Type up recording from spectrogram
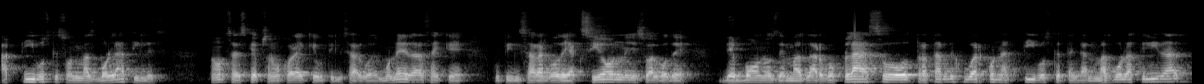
activos que son más volátiles, ¿no? Sabes que pues a lo mejor hay que utilizar algo de monedas, hay que utilizar algo de acciones o algo de, bonos de más largo plazo, tratar de jugar con activos que tengan más volatilidad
